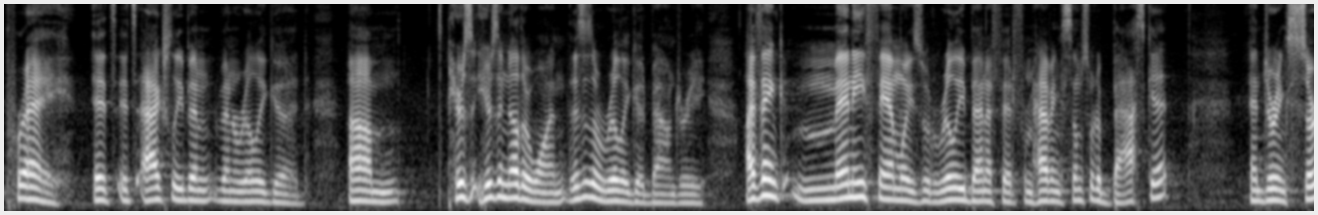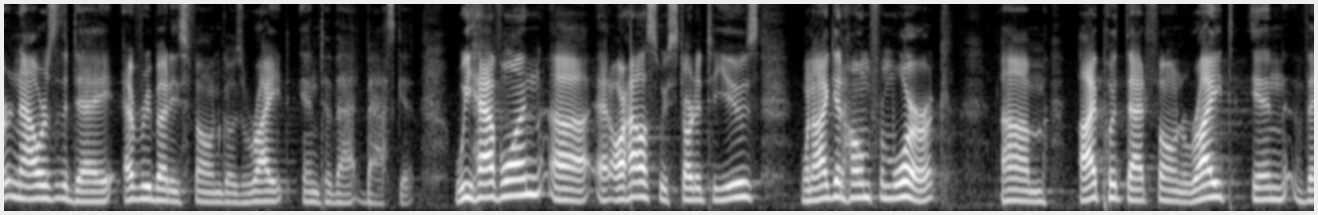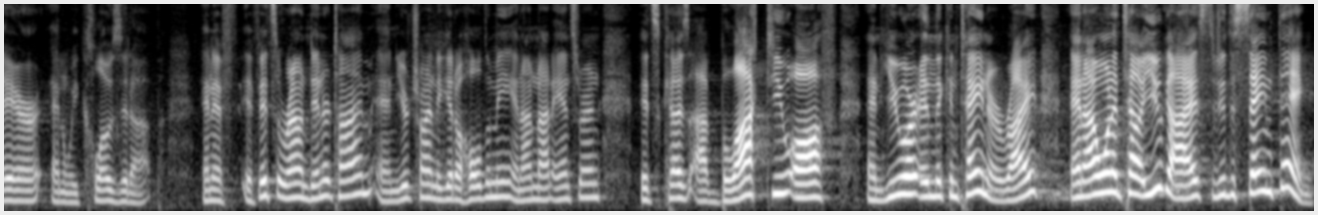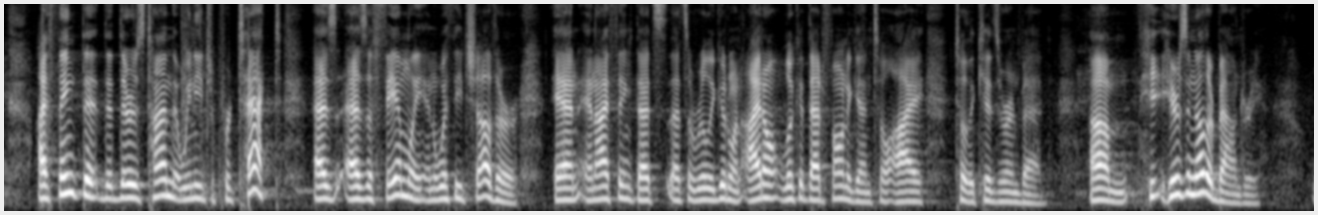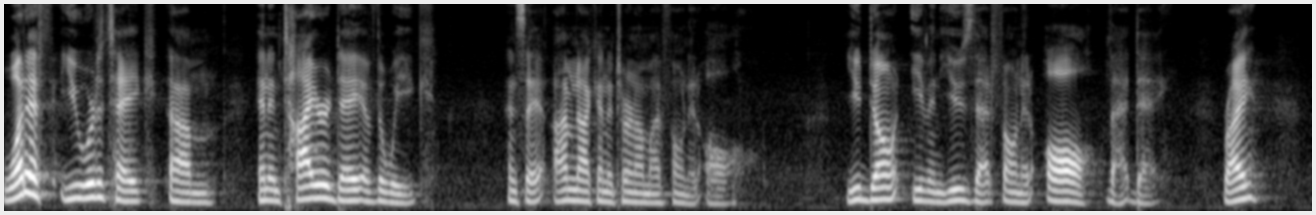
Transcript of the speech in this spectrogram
pray. It's, it's actually been, been really good. Um, here's, here's another one. This is a really good boundary. I think many families would really benefit from having some sort of basket. And during certain hours of the day, everybody's phone goes right into that basket. We have one uh, at our house we started to use. When I get home from work, um, I put that phone right in there and we close it up. And if, if it's around dinner time and you're trying to get a hold of me and I'm not answering, it's because I've blocked you off and you are in the container, right? And I want to tell you guys to do the same thing. I think that, that there's time that we need to protect as, as a family and with each other. And, and I think that's, that's a really good one. I don't look at that phone again till, I, till the kids are in bed. Um, he, here's another boundary what if you were to take um, an entire day of the week and say, I'm not going to turn on my phone at all? You don't even use that phone at all that day, right?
